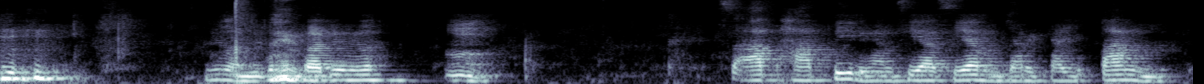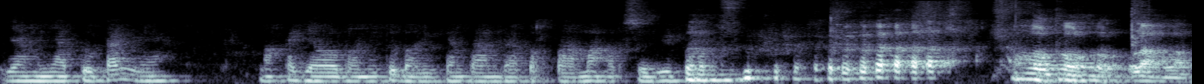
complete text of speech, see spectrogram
ini lanjutin yang tadi nih lah. hmm. Saat hati dengan sia-sia mencari kaitan yang menyatukannya, maka jawaban itu bagikan tanda pertama absurditas. oh tolong tolong ulang ulang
